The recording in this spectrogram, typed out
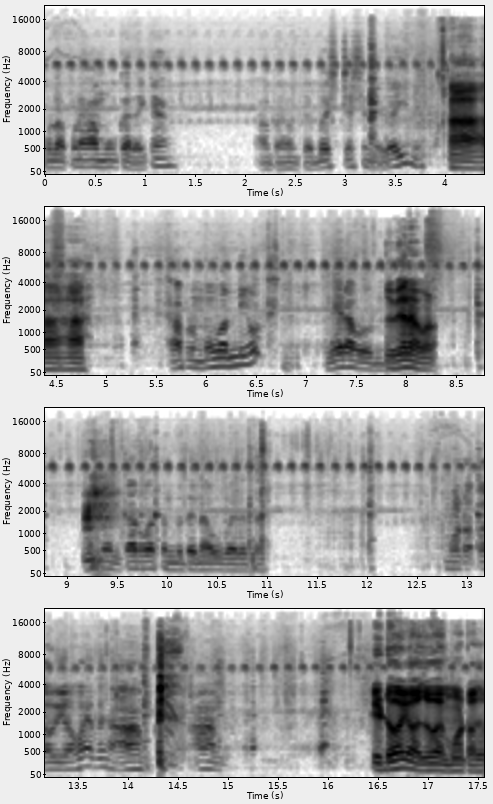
ઓલા પણ આપણે બસ સ્ટેશને જઈ ને. હા હા હા. આપણું મોવર નહીં હો વેરાવળ વેરાવળ. બેન કારવા તને બધા ના ઊભા રહેતા મોટો તવિયો હોય પછી આમ આમ. એ ડોયો જ હોય મોટો છે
